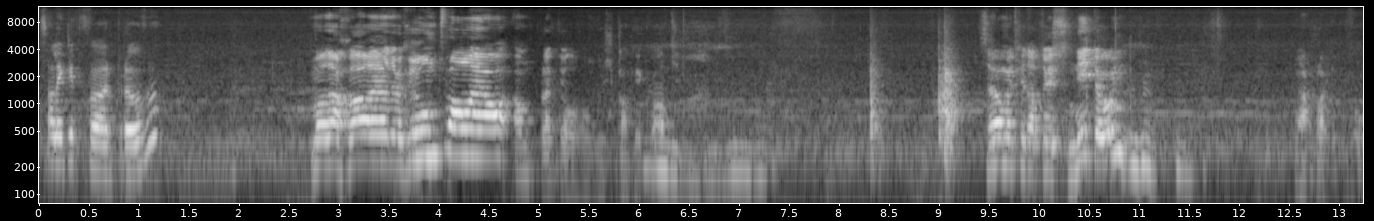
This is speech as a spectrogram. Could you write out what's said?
Zal ik het voorproeven? Maar dat gaat uit de grond vallen, ja. Aan het plekje al vol, dus kan ik wat. Zo moet je dat dus niet doen. Ja, plak het vol.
